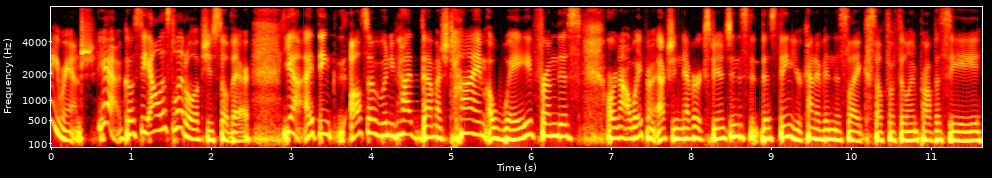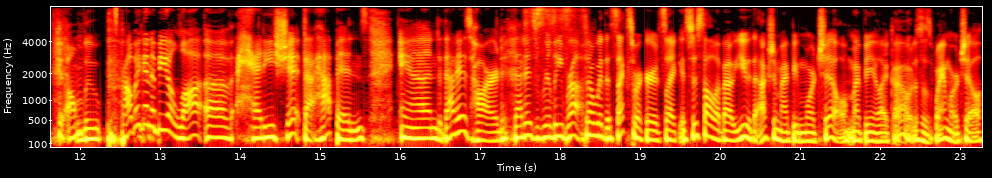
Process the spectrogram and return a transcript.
Bunny Ranch. Yeah, go see Alice Little if she's still there. Yeah, I think also when you've had that much time away from this, or not away from it, actually never experiencing this this thing, you're kind of in this like self fulfilling prophecy Um, loop. It's probably going to be a lot of heady shit that happens, and that is hard. That is really rough. So with a sex worker, it's like it's just all about you. That actually might be more chill. Might be like, oh, this is way more chill.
